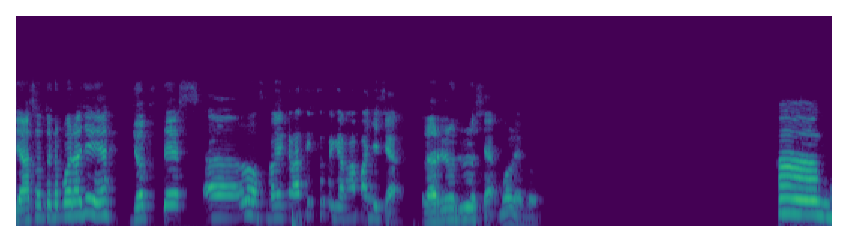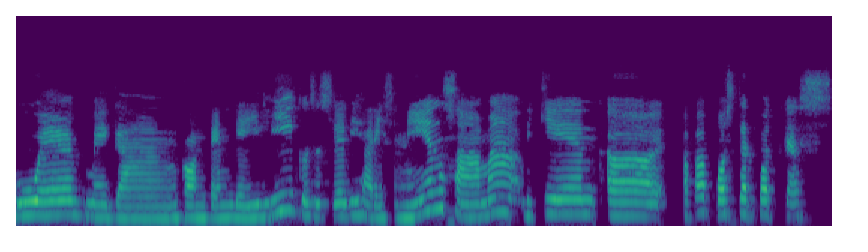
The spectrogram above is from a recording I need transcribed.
langsung to the point aja ya. Job desk eh, lo sebagai kreatif tuh pegang apa aja, Cak? Dari lo dulu, Cak. Boleh, boleh. Eh, gue megang konten daily khususnya di hari Senin sama bikin eh, apa poster podcast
